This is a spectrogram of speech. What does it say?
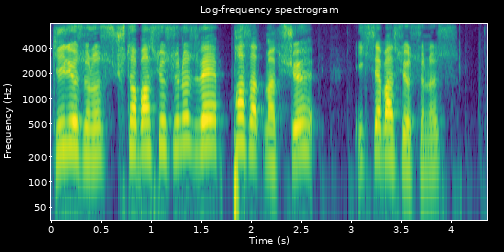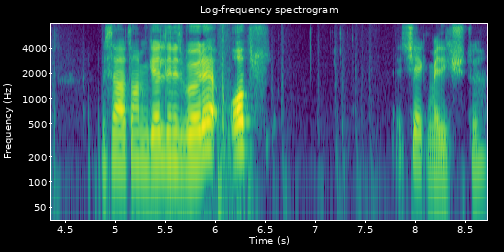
geliyorsunuz, şuta basıyorsunuz ve pas atma tuşu X'e basıyorsunuz. Mesela tam geldiniz böyle ops çekmedik şutu.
